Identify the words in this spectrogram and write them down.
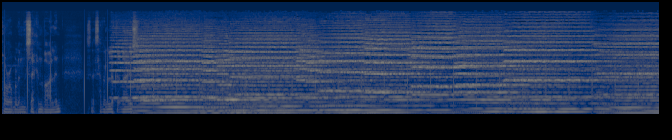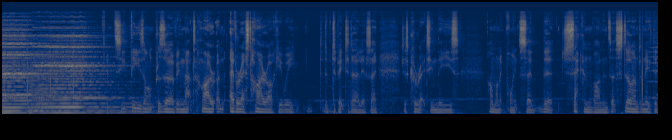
Horrible in the second violin, so let's have a look at those. See, these aren't preserving that hier- Everest hierarchy we d- depicted earlier, so just correcting these harmonic points. So the second violins are still underneath the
